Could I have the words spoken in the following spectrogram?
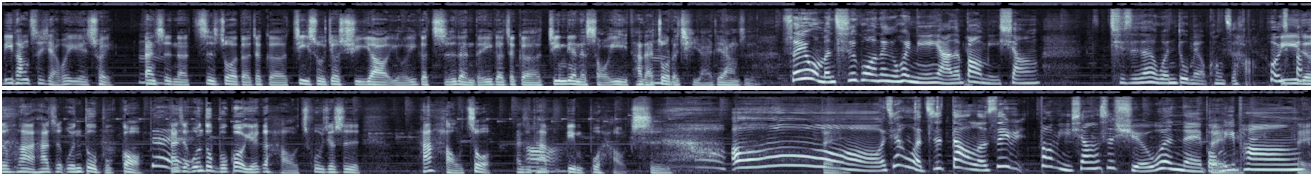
，B 胖吃起来会越脆。但是呢，制作的这个技术就需要有一个职人的一个这个精炼的手艺，它才做得起来这样子。所以我们吃过那个会粘牙的爆米香，其实它的温度没有控制好。第一的话，它是温度不够。对。但是温度不够有一个好处就是它好做，但是它并不好吃。哦。哦，这样我知道了。所以爆米香是学问呢，爆米香。对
